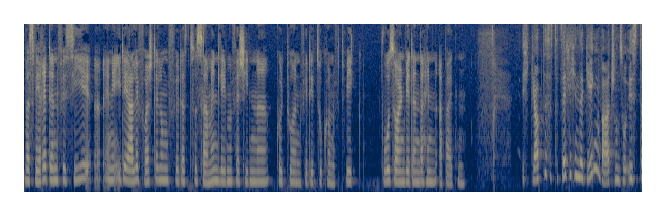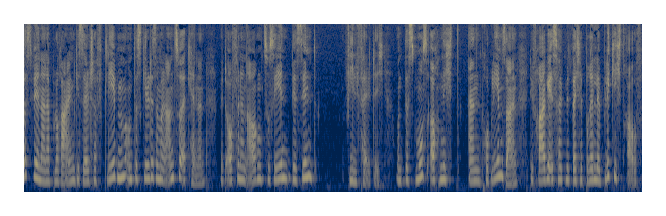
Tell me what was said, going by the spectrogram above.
Was wäre denn für Sie eine ideale Vorstellung für das Zusammenleben verschiedener Kulturen für die Zukunft? Wie, wo sollen wir denn dahin arbeiten? Ich glaube, dass es tatsächlich in der Gegenwart schon so ist, dass wir in einer pluralen Gesellschaft leben und das gilt es einmal anzuerkennen, mit offenen Augen zu sehen, wir sind vielfältig und das muss auch nicht ein Problem sein. Die Frage ist halt, mit welcher Brille blicke ich drauf?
